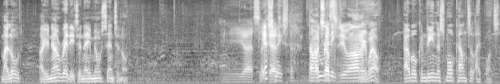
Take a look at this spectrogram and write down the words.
My lord, are you now ready to name your sentinel? Yes, I yes, guess. Maester. Not I'm much ready. else to do. Um, Very well. I will convene the small council at once.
